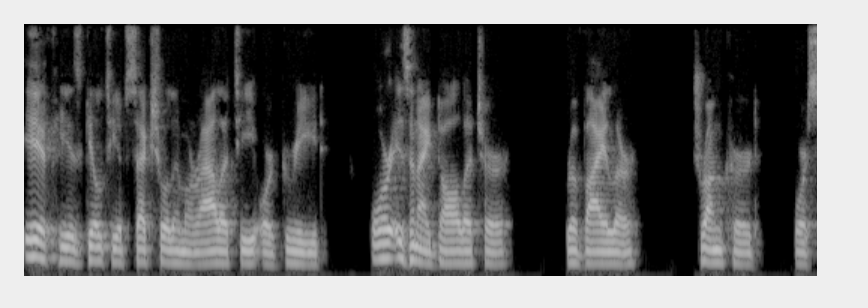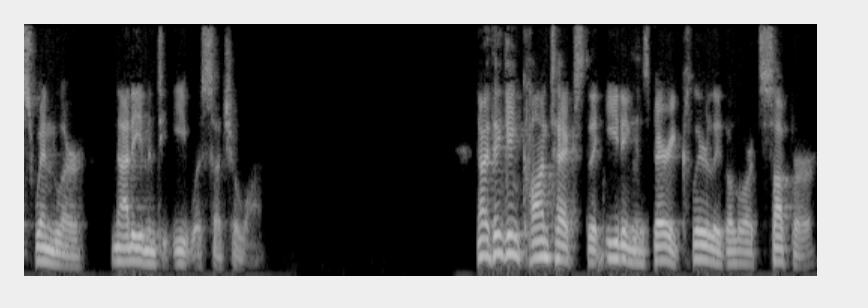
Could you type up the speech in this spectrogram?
if he is guilty of sexual immorality or greed, or is an idolater, reviler, drunkard, or swindler, not even to eat with such a one. Now, I think in context, the eating is very clearly the Lord's Supper,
